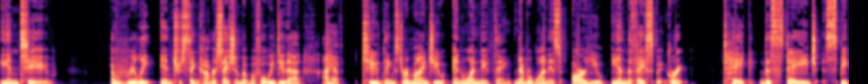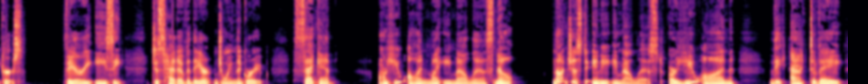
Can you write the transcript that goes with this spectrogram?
into a really interesting conversation. But before we do that, I have two things to remind you and one new thing. Number one is, are you in the Facebook group? Take the stage speakers. Very easy. Just head over there, join the group. Second, are you on my email list? Now, not just any email list. Are you on the Activate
